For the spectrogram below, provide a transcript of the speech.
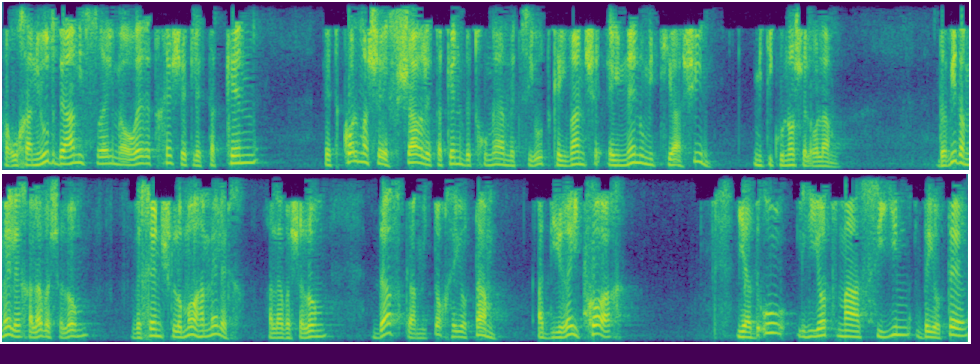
הרוחניות בעם ישראל מעוררת חשק לתקן את כל מה שאפשר לתקן בתחומי המציאות, כיוון שאיננו מתייאשים מתיקונו של עולם. דוד המלך, עליו השלום, וכן שלמה המלך, עליו השלום, דווקא מתוך היותם אדירי כוח, ידעו להיות מעשיים ביותר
